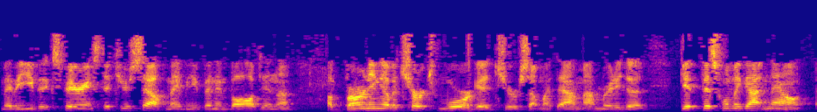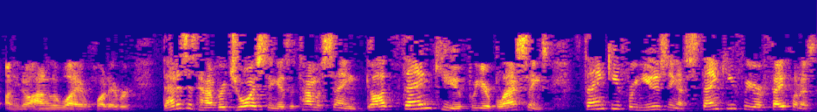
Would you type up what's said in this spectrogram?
Maybe you've experienced it yourself. Maybe you've been involved in a, a burning of a church mortgage or something like that. I'm, I'm ready to get this one we got now, you know, out of the way or whatever. That is a time of rejoicing. It's a time of saying, God, thank you for your blessings. Thank you for using us. Thank you for your faithfulness.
